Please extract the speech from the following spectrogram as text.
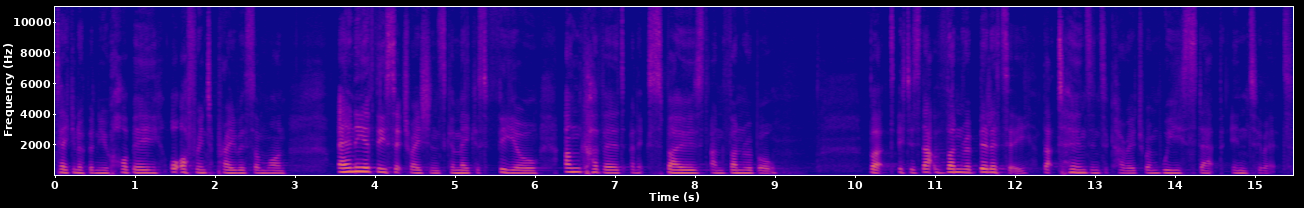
taking up a new hobby, or offering to pray with someone. Any of these situations can make us feel uncovered and exposed and vulnerable. But it is that vulnerability that turns into courage when we step into it.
